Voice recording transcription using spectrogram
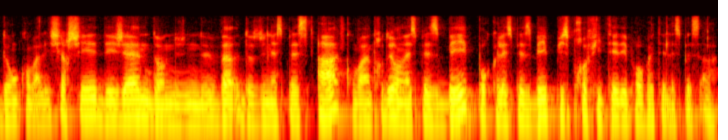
Donc, on va aller chercher des gènes dans une, espèce A qu'on va introduire dans l'espèce B pour que l'espèce B puisse profiter des propriétés de l'espèce A.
